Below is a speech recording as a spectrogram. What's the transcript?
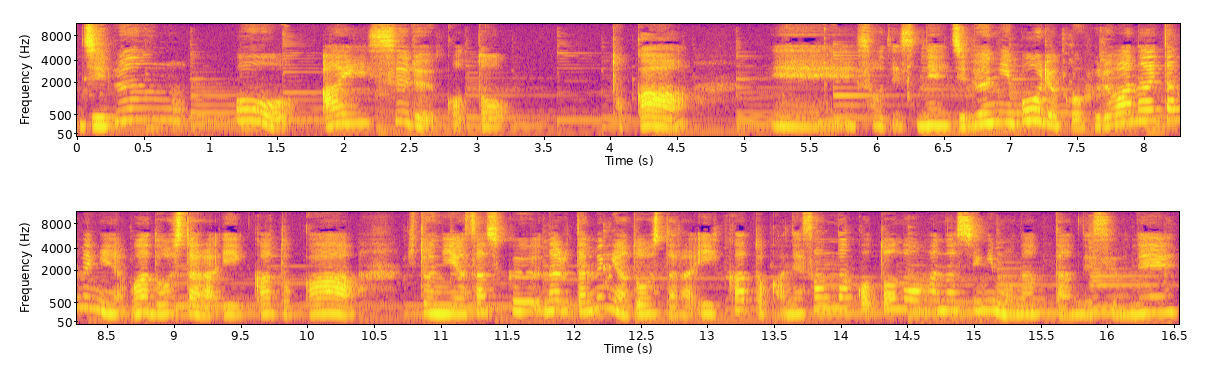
自分を愛することとかえー、そうですね自分に暴力を振るわないためにはどうしたらいいかとか人に優しくなるためにはどうしたらいいかとかねそんなことのお話にもなったんですよね。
